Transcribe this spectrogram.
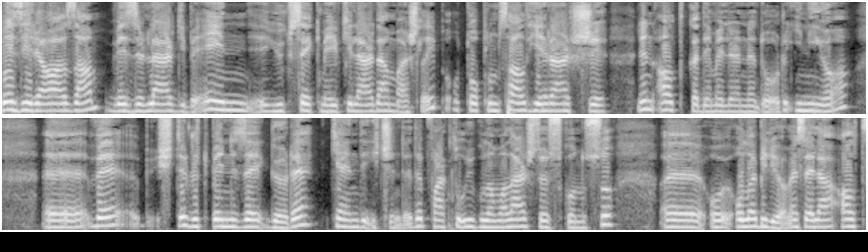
veziri azam, vezirler gibi en yüksek mevkilerden başlayıp o toplumsal hiyerarşinin alt kademelerine doğru iniyor ve işte rütbenize göre kendi içinde de farklı uygulamalar söz konusu e, olabiliyor. Mesela alt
